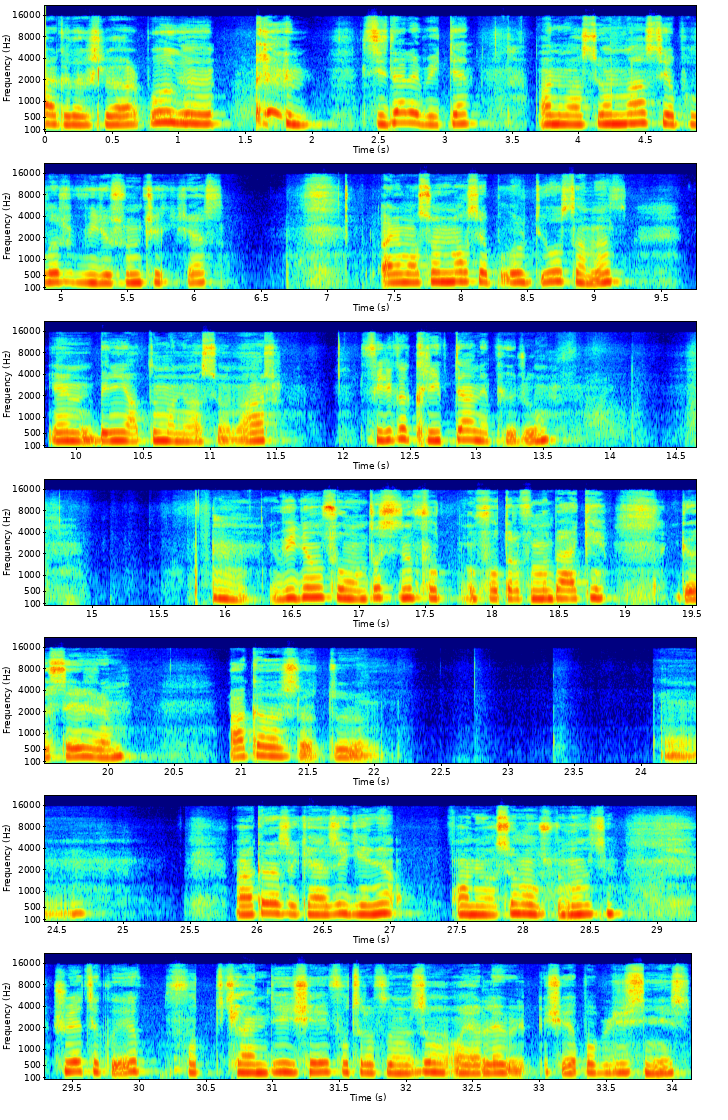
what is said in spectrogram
Arkadaşlar bugün sizlerle birlikte animasyon nasıl yapılır videosunu çekeceğiz. Animasyon nasıl yapılır diyorsanız yani benim yaptığım animasyonlar Flickr Clip'ten yapıyorum. Videonun sonunda sizin fo- fotoğrafını belki gösteririm. Arkadaşlar durun. Hmm. Arkadaşlar kendinize yeni animasyon oluşturmanız için şuraya tıklayıp kendi şey fotoğraflarınızı ayarlayabilir şey yapabilirsiniz.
